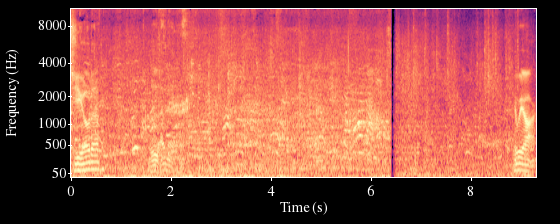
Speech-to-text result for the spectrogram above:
Giota leather. Here we are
